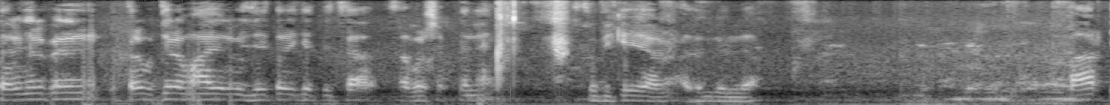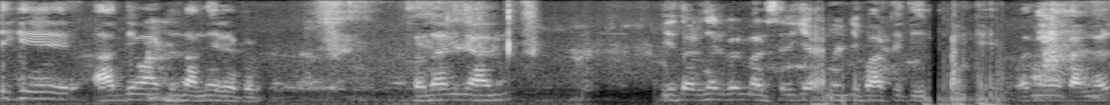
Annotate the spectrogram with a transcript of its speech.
തെരഞ്ഞെടുപ്പിൽ ഇത്ര ഉജ്ജ്വലമായ ഒരു വിജയത്തിലേക്ക് എത്തിച്ച സർവശക്തനെ സ്തുതിക്കുകയാണ്. അലഹമില്ല പാർട്ടിക്ക് ആദ്യമായിട്ട് നന്ദി രേഖപ്പെടുത്തും സ്വന്തം ഞാനും ഈ തെരഞ്ഞെടുപ്പിൽ മത്സരിക്കാൻ വേണ്ടി പാർട്ടി തീരുമാനിക്കുകയും വന്ന തങ്ങൾ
